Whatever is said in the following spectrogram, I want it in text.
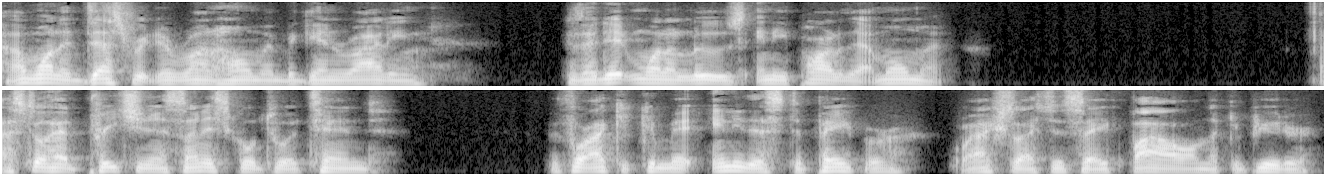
I wanted desperate to run home and begin writing because I didn't want to lose any part of that moment. I still had preaching and Sunday school to attend before I could commit any of this to paper, or actually I should say file on the computer.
